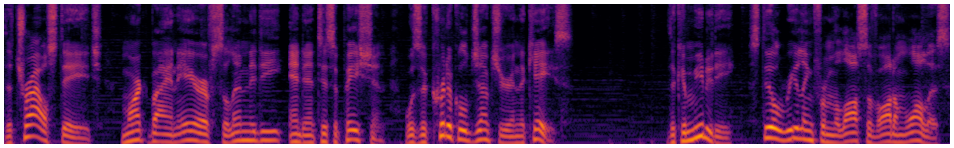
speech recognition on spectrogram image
The trial stage, marked by an air of solemnity and anticipation, was a critical juncture in the case. The community, still reeling from the loss of Autumn Wallace,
